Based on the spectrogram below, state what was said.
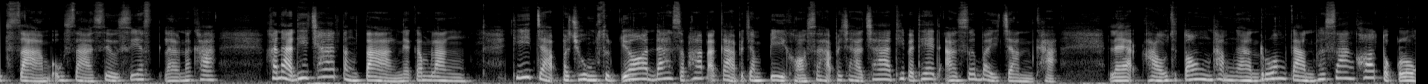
1.3 องศาเซลเซียสแล้วนะคะ ขณะที่ชาติต่างๆเนี่ยกำลังที่จะประชุมสุดยอดด้านสภาพอากาศประจำปีของสหประชาชาติที่ประเทศอาเซอร์ไบจันค่ะ และเขาจะต้องทำงานร่วมกันเพื่อสร้างข้อตกลง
